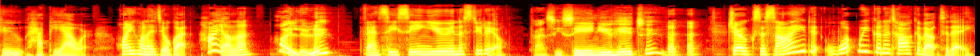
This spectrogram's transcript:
to Happy Hour，欢迎回来酒馆。Hi Alan。Hi, Lulu. Fancy seeing you in the studio. Fancy seeing you here too. Jokes aside, what are we going to talk about today?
